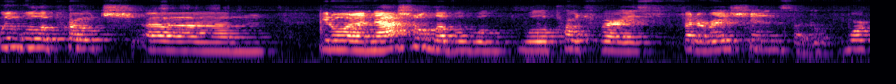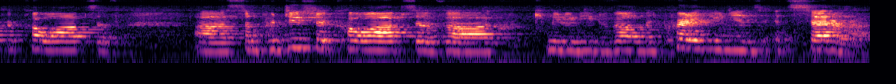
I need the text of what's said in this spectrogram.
we, will approach, um, you know, on a national level, we'll, we'll approach various federations, like of worker co-ops, of, uh, some producer co-ops, of, uh, community development credit unions, et cetera.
